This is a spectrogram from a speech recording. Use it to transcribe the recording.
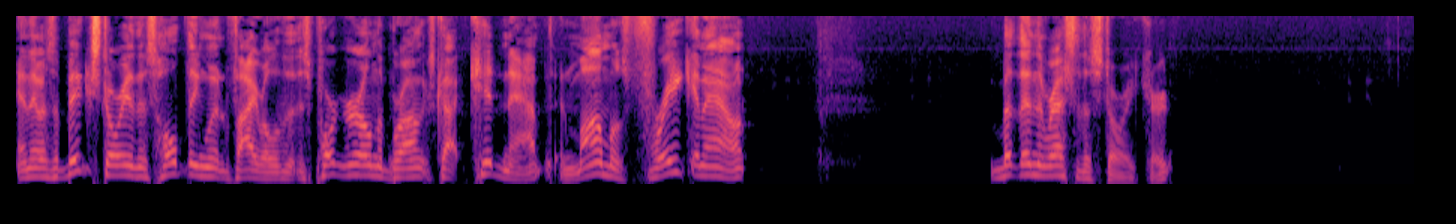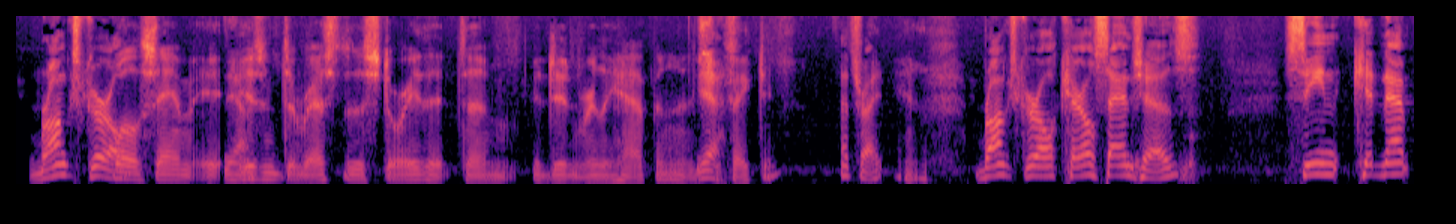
And there was a big story, and this whole thing went viral that this poor girl in the Bronx got kidnapped, and mom was freaking out. But then the rest of the story, Kurt. Bronx girl. Well, Sam, i Yeah. isn't the rest of the story that um, it didn't really happen and Yes. she faked it? That's right. Yeah. Bronx girl Carol Sanchez, seen kidnapped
